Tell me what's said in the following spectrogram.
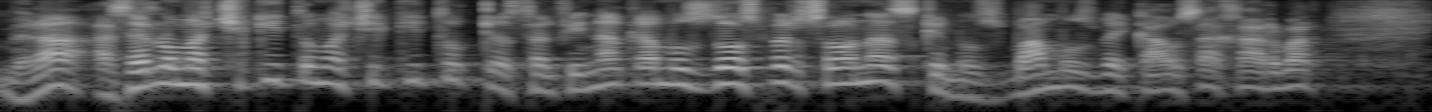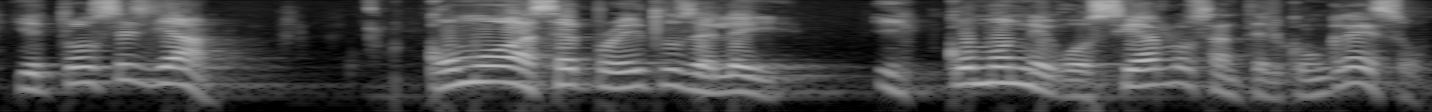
¿verdad? Hacerlo más chiquito, más chiquito, que hasta el final quedamos dos personas que nos vamos becados a Harvard, y entonces ya, ¿cómo hacer proyectos de ley? Y cómo negociarlos ante el Congreso.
